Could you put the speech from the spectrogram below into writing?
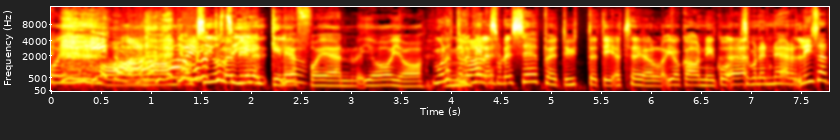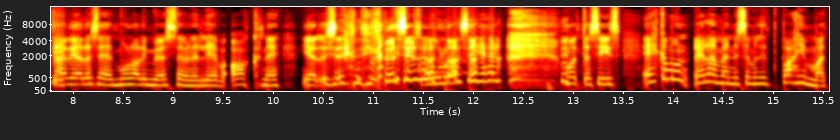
Oi ihanaa. Joo, Onko se just se jenkkileffojen? Joo, joo. Mulle tuli Mä- mieleen semmoinen söpötyttö, tiedät, se, joka on niinku Ää, semmoinen nörtti. Lisätään vielä se, että mulla oli myös sellainen lievä akne. Ja se, se kuuluu siihen. Mutta siis ehkä mun elämäni sellaiset pahimmat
